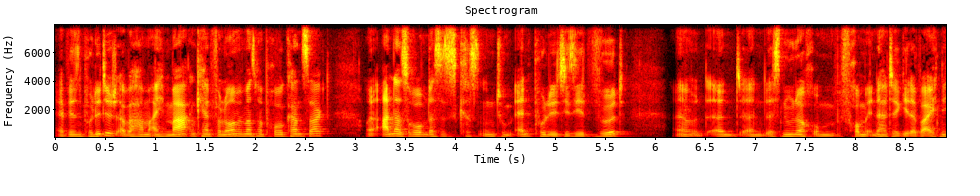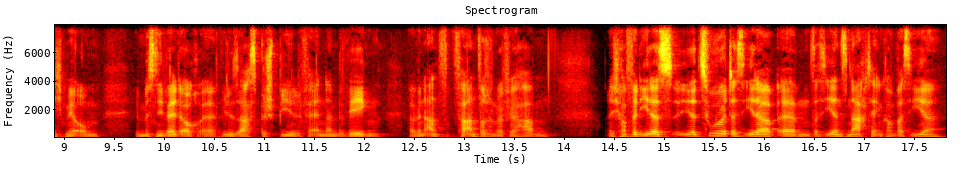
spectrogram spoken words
äh, wir sind politisch, aber haben eigentlich Markenkern verloren, wenn man es mal provokant sagt. Und andersrum, dass das Christentum entpolitisiert wird äh, und, und, und, es nur noch um fromme Inhalte geht, aber eigentlich nicht mehr um, wir müssen die Welt auch, äh, wie du sagst, bespielen, verändern, bewegen, weil wir eine Verantwortung dafür haben. Und ich hoffe, wenn ihr das ihr zuhört, dass ihr da, ähm, dass ihr ins Nachdenken kommt, was ihr,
